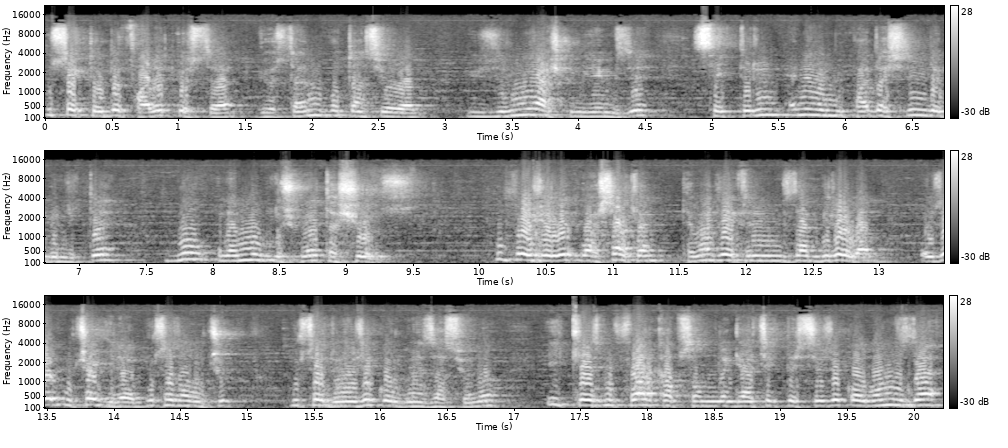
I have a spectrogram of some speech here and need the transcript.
bu sektörde faaliyet gösteren, gösterme potansiyeli olan 120 aşkın üyemizi sektörün en önemli paydaşlarıyla birlikte bu önemli buluşmaya taşıyoruz. Bu projede başlarken temel hedeflerimizden biri olan özel uçak ile Bursa'dan uçup Bursa'ya dönecek organizasyonu ilk kez bu fuar kapsamında gerçekleştirecek olmamız da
